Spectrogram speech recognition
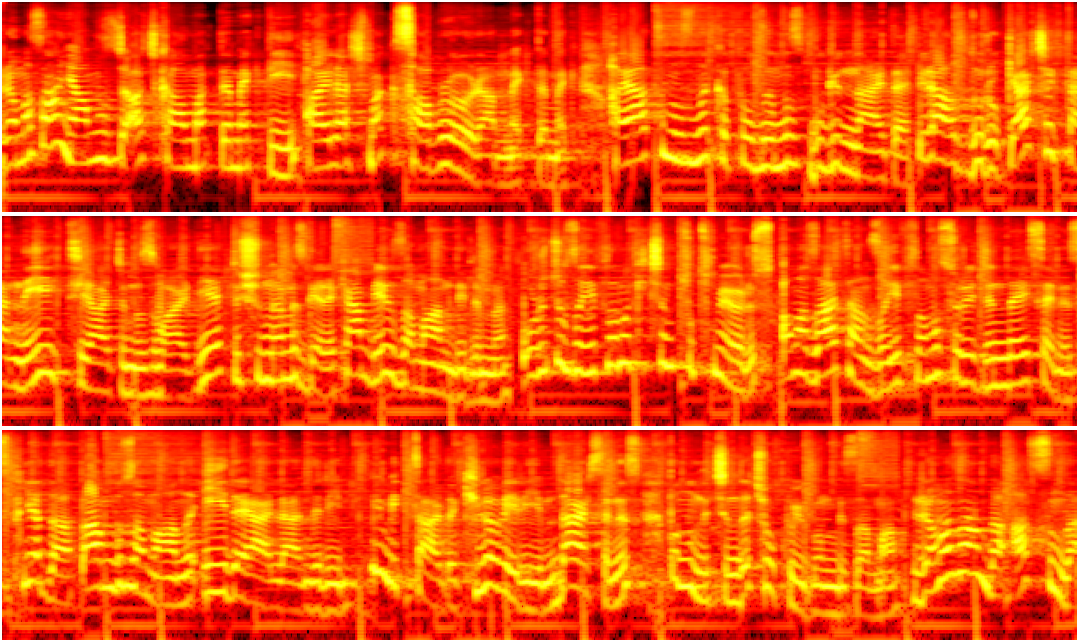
Ramazan yalnızca aç kalmak demek değil, paylaşmak, sabrı öğrenmek demek. Hayatımızda kapıldığımız bu günlerde biraz durup gerçekten neye ihtiyacımız var diye düşünmemiz gereken bir zaman dilimi. Orucu zayıflamak için tutmuyoruz ama zaten zayıflama sürecindeyseniz ya da ben bu zamanı iyi değerlendireyim, bir miktarda kilo vereyim derseniz bunun için de çok uygun bir zaman. Ramazan'da aslında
